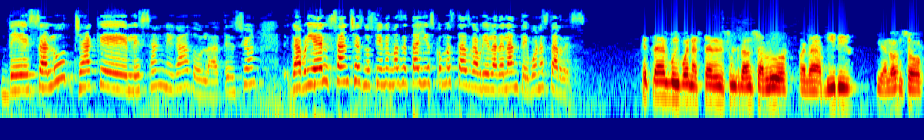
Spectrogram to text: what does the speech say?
de Salud, ya que les han negado la atención. Gabriel Sánchez nos tiene más detalles. ¿Cómo estás, Gabriel? Adelante. Buenas tardes. ¿Qué tal? Muy buenas tardes. Un gran saludo para Viri y Alonso.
